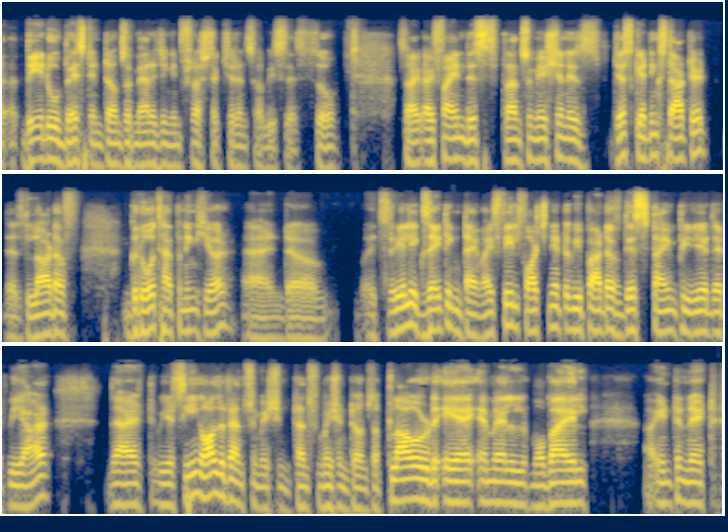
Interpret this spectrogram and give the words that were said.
uh, they do best in terms of managing infrastructure and services. So, so I, I, find this transformation is just getting started. There's a lot of growth happening here, and uh, it's really exciting time. I feel fortunate to be part of this time period that we are. That we are seeing all the transformation, transformation in terms of cloud, AI, ML, mobile, uh, internet,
